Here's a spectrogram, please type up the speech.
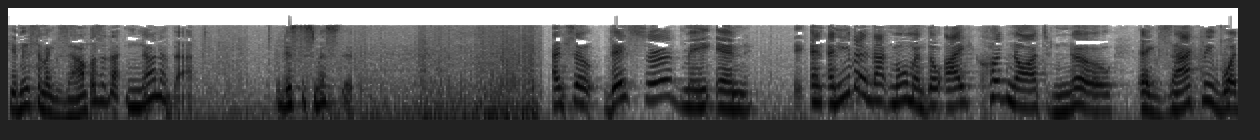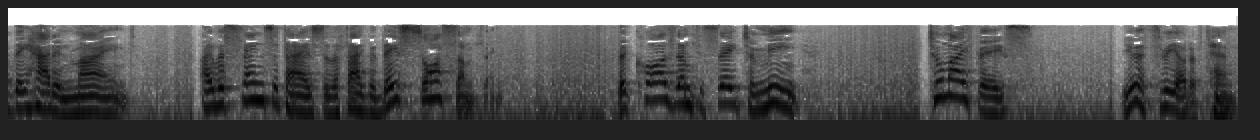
Give me some examples of that. None of that. I just dismissed it. And so they served me in, and, and even in that moment, though I could not know exactly what they had in mind, I was sensitized to the fact that they saw something that caused them to say to me, to my face, You're three out of ten.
